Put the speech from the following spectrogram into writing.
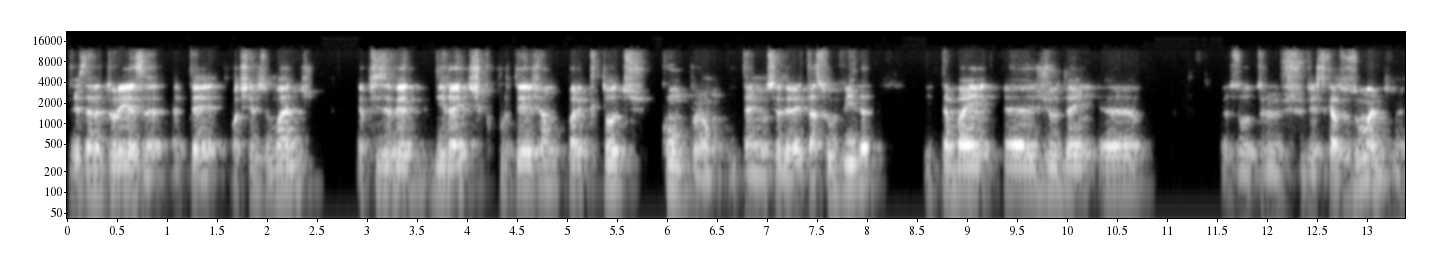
desde a natureza até aos seres humanos, é preciso haver direitos que protejam para que todos cumpram e tenham o seu direito à sua vida e também uh, ajudem uh, os outros, neste caso os humanos. Não é?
